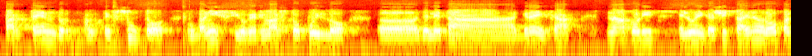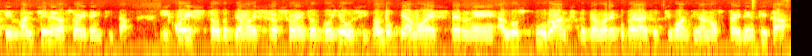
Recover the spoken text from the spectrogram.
partendo dal tessuto urbanistico che è rimasto quello eh, dell'età greca Napoli è l'unica città in Europa che mantiene la sua identità. Di questo dobbiamo essere assolutamente orgogliosi, non dobbiamo esserne all'oscuro, anzi dobbiamo recuperare tutti quanti la nostra identità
